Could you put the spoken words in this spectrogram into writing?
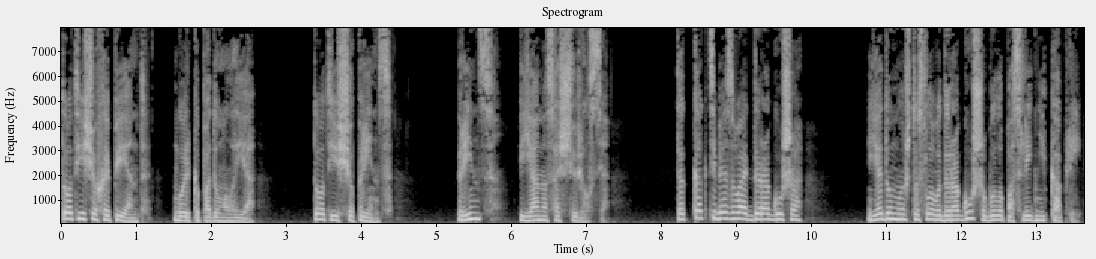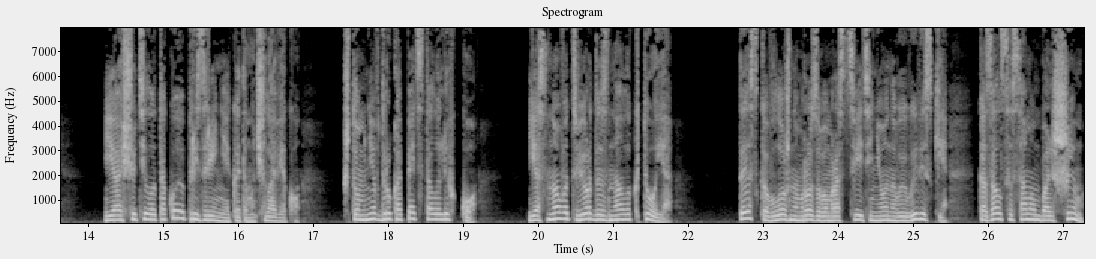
Тот еще хэппи-энд, горько подумала я. Тот еще принц. Принц пьяно сощурился. «Так как тебя звать, дорогуша?» Я думаю, что слово «дорогуша» было последней каплей. Я ощутила такое презрение к этому человеку, что мне вдруг опять стало легко. Я снова твердо знала, кто я. Теска в ложном розовом расцвете неоновой вывески казался самым большим,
